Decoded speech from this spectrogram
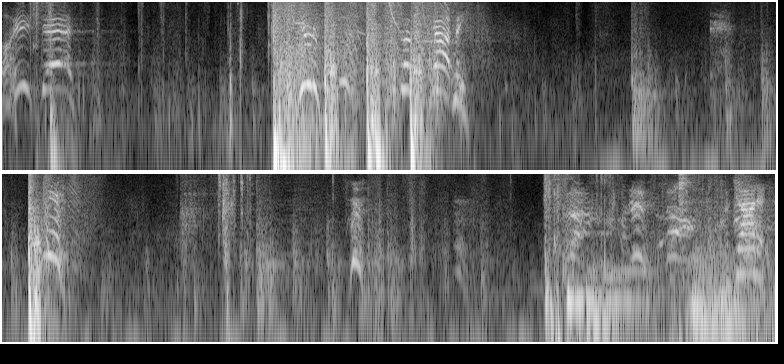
Oh, he's dead! Beautiful! Something got me! I got it!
